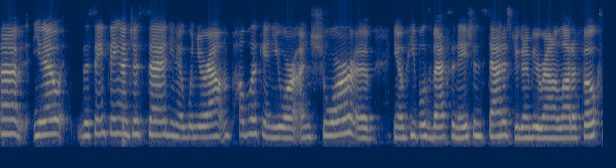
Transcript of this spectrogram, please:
Um, you know, the same thing I just said, you know, when you're out in public and you are unsure of, you know, people's vaccination status, you're going to be around a lot of folks,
